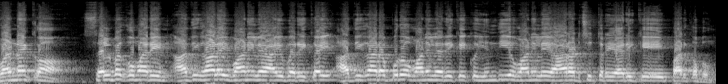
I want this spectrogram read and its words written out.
வணக்கம். செல்வகுமாரின் அதிகாலை வானிலை ஆய்வறிக்கை அதிகாரப்பூர்வ வானிலை அறிக்கைக்கு இந்திய வானிலை ஆராய்ச்சித்துறை அறிக்கையை பார்க்கவும்.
